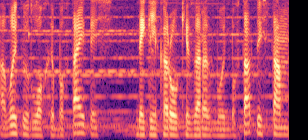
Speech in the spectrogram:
А ви тут лохи бовтайтесь. Декілька років зараз будуть бовтатись там.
